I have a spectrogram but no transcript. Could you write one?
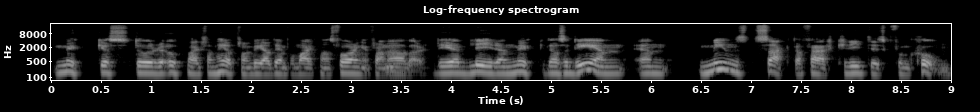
mycket större uppmärksamhet från VDn på marknadsföringen framöver. Det blir en mycket, alltså det är en, en minst sagt affärskritisk funktion.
